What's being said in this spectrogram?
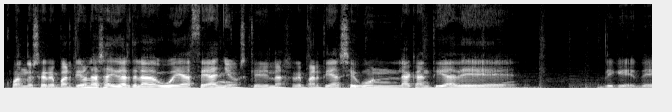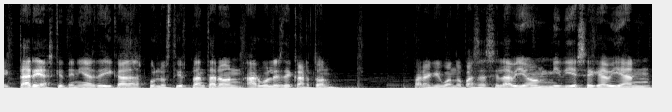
cuando se repartieron las ayudas de la UE hace años, que las repartían según la cantidad de, de, de hectáreas que tenías dedicadas, pues los tíos plantaron árboles de cartón para que cuando pasase el avión midiese que habían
